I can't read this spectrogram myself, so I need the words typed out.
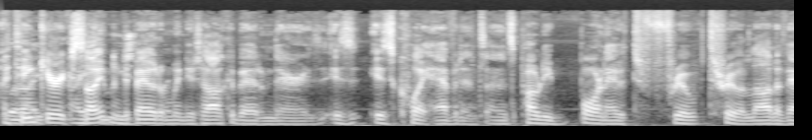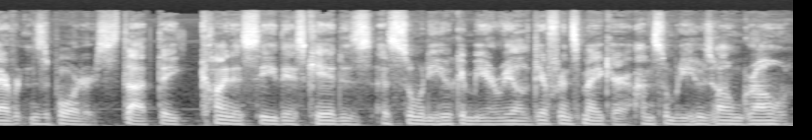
I think I, your excitement think about him when you talk about him there is, is, is quite evident, and it's probably borne out through through a lot of Everton supporters that they kind of see this kid as, as somebody who can be a real difference maker and somebody who's homegrown,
